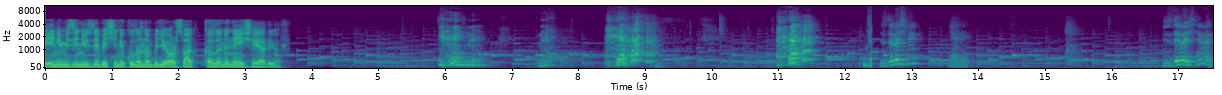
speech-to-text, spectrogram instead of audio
Beynimizin %5'ini kullanabiliyorsak kalanı ne işe yarıyor? Yüzde beş mi? Yani Yüzde beş değil mi?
